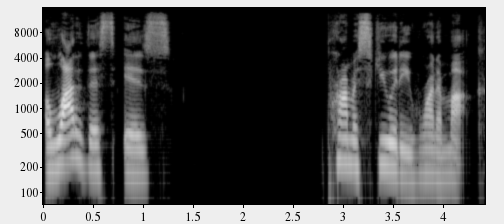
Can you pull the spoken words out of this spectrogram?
a lot of this is promiscuity run amok,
